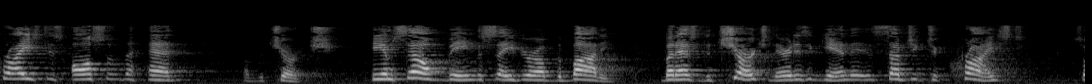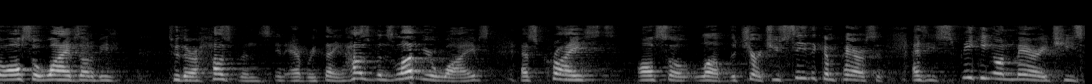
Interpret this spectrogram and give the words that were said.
Christ is also the head of the church. He himself being the Savior of the body. But as the church, there it is again, is subject to Christ, so also wives ought to be to their husbands in everything. Husbands, love your wives as Christ also loved the church. You see the comparison. As he's speaking on marriage, he's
